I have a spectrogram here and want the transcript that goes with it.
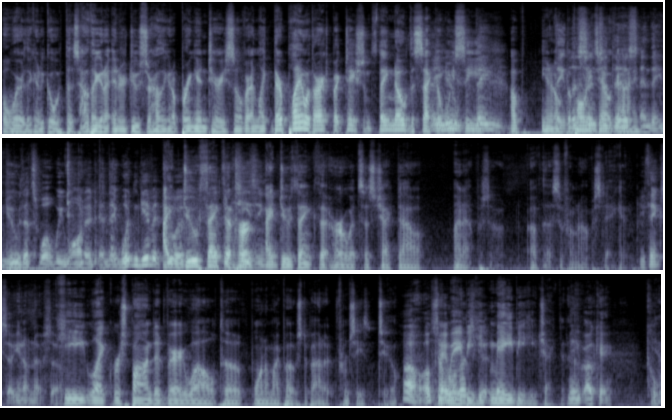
oh, where are they going to go with this? How are they going to introduce her? How are they going to bring in Terry Silver? And like, they're playing with our expectations. They know the second They we see, they- a, you know, They the listened to ponytail this guy. and they knew that's what we wanted, and they wouldn't give it to I us. do think that her, teasing. I do think that Hurwitz has checked out an episode of this, if I'm not mistaken. You think so? You don't know so. He like responded very well to one of my posts about it from season two. Oh, okay, So well, maybe that's he good. maybe he checked it. out. Maybe okay, cool. Yeah.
